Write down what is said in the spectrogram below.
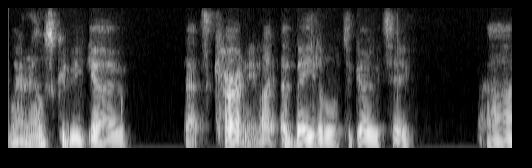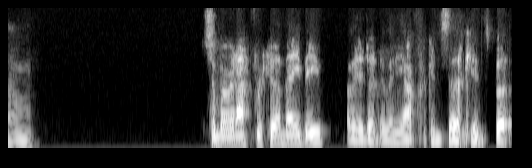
where, else could we go that's currently like available to go to? Um, Somewhere in Africa, maybe. I mean, I don't know any African circuits, but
